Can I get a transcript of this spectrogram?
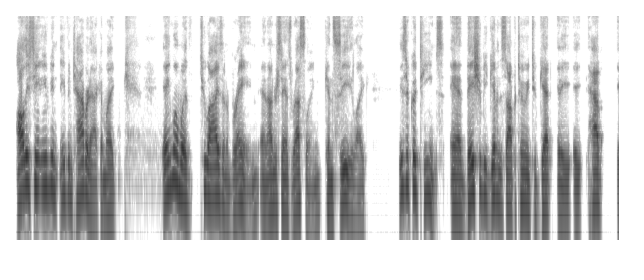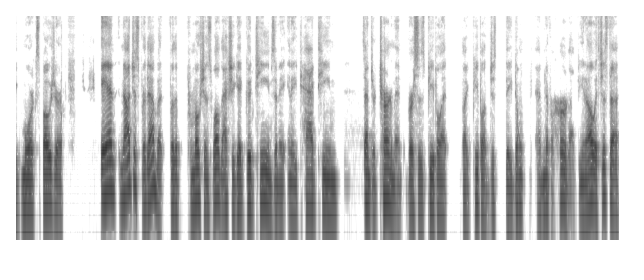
all these teams, even even Tabernacle. I'm like, anyone with two eyes and a brain and understands wrestling can see like these are good teams and they should be given this opportunity to get a, a have a more exposure and not just for them but for the promotion as well to actually get good teams in a in a tag team center tournament versus people that like people have just they don't have never heard of you know? It's just a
